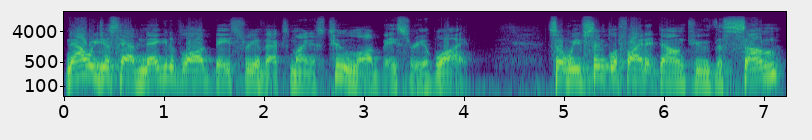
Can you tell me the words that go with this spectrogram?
now we just have negative log base 3 of x minus 2 log base 3 of y. So we've simplified it down to the sum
